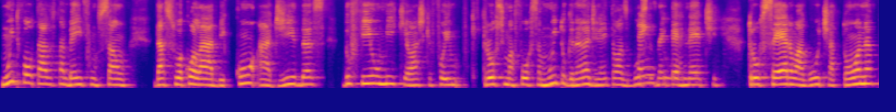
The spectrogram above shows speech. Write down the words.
Muito voltado também em função da sua collab com a Adidas, do filme, que eu acho que foi que trouxe uma força muito grande, né? Então as buscas da internet trouxeram a Gucci à tona.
